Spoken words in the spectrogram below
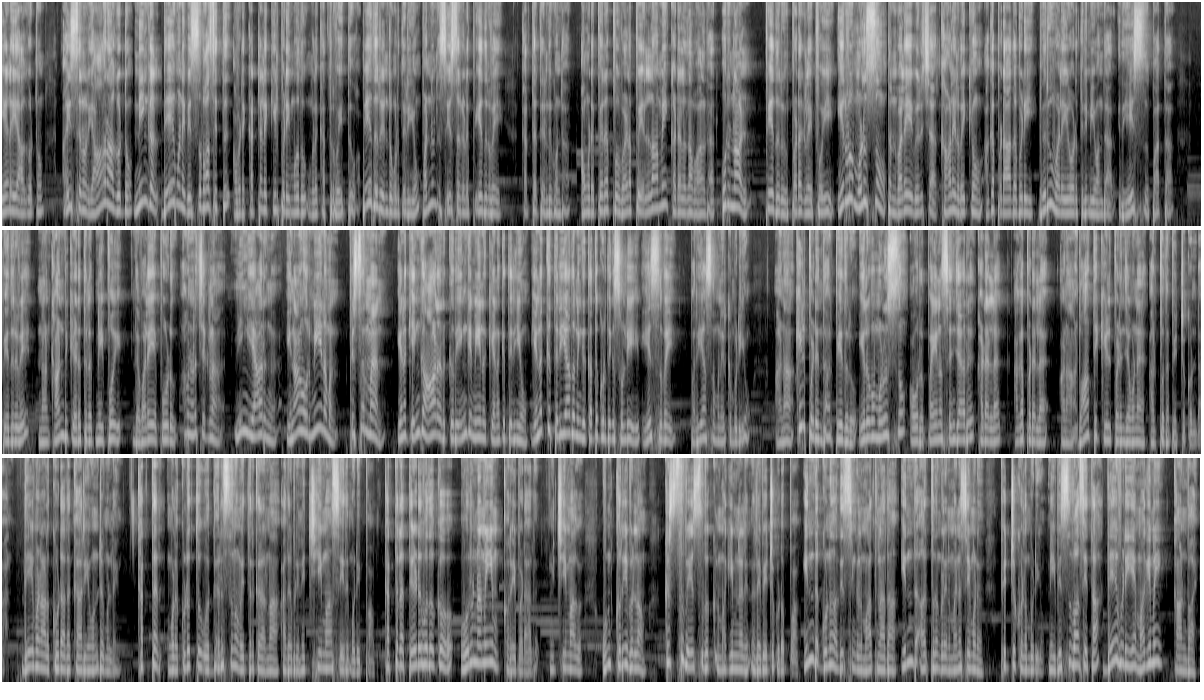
ஏழையாகட்டும் ஐஸ்வரர் யாராகட்டும் நீங்கள் தேவனை விசுவாசித்து அவருடைய கட்டளை கீழ்ப்படையும் போது உங்களை கத்தர் வைத்து பேதர் என்று உங்களுக்கு தெரியும். பன்னெண்டு சீசர்களை பேதர்வை கத்தர் தெரிந்து கொண்டார். அவங்களுடைய பிறப்பு வளர்ப்பு எல்லாமே கடலில் தான் வாழ்ந்தார். ஒரு நாள் பேதரு படகுல போய் இரவு முழுசும் தன் வலையை விரிச்சார். காலையில் வைக்கும் அகப்படாதபடி வெறும் வலையோடு திரும்பி வந்தார். இது இயேசு பார்த்தார். பேதுருவே நான் காண்பிக்க இடத்துல நீ போய் இந்த வலையை போடு. அவன் நினச்சிக்கலாம் நீங்கள் யாருங்க? நான் ஒரு மீனவன் பிஸ்ஸர் மேன் எனக்கு எங்கே ஆழம் இருக்குது எங்கே மீனுக்கு எனக்கு தெரியும். எனக்கு தெரியாத நீங்கள் கற்றுக் கொடுத்தீங்க சொல்லி இயேசுவை பரியாசம் பண்ணிருக்க முடியும். ஆனால் கீழ்ப்படிந்தார் பேதுரு. இரவு முழுசும் அவர் பயணம் செஞ்சார் கடலை அகப்படலை. ஆனால் வார்த்தை கீழ்ப்படிஞ்சவனை அற்புதம் பெற்றுக்கொண்டார். தேவனால் கூடாத காரியம் ஒன்றுமில்லை. கத்தர் உங்களை கொடுத்து ஒரு தரிசனம் வைத்திருக்கிறார்னா அதை அப்படி நிச்சயமா செய்து முடிப்பான் கத்தரை தேடுவதற்கோ ஒரு நன்மையும் குறைபடாது. நிச்சயமாக உன் குறைவெல்லாம் கிறிஸ்து இயேசுவுக்குள் மகிமை நிறைவேற்றி கொடுப்பார். இந்த குண அதிசயங்கள் மாத்தினாதான் இந்த அற்புதங்களை நம்ம என்ன பெற்றுக்கொள்ள முடியும். நீ விசுவாசித்தா தேவடைய மகிமை காண்பாய்.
